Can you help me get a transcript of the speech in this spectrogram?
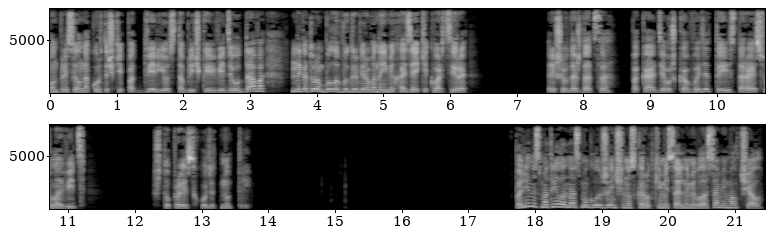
он присел на курточки под дверью с табличкой в виде удава, на котором было выгравировано имя хозяйки квартиры — решив дождаться, пока девушка выйдет, и стараясь уловить, что происходит внутри. Полина смотрела на смуглую женщину с короткими сальными волосами и молчала.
